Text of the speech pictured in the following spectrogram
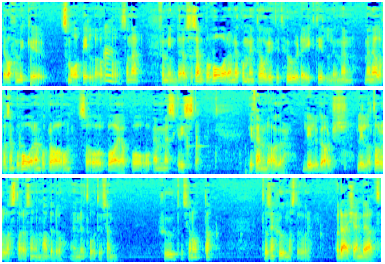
Det var för mycket småpill och, mm. och sånt där för min del. Så sen på våren, jag kommer inte ihåg riktigt hur det gick till nu men, men i alla fall sen på våren på praon så var jag på MS Krista i fem dagar. Lillgards lilla torrlastare som de hade då ännu 2007, 2008. 2007 måste det vara. Och där kände jag att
